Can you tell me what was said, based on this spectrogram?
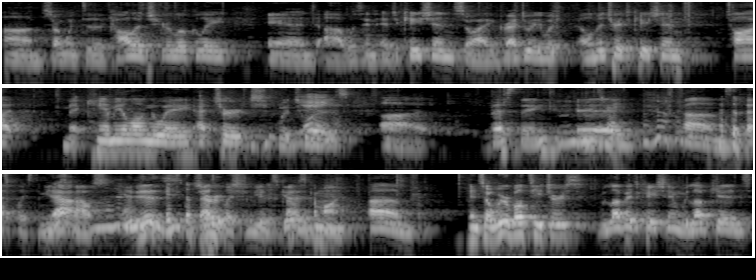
Um, so I went to college here locally and uh, was in education. So I graduated with elementary education, taught, met Cami along the way at church, which Yay. was uh, best thing. that's and, um, That's the best place to meet a yeah, spouse. it is. It's the best place to meet a spouse. good. Come on. Um, and so we were both teachers. We love education. We love kids,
